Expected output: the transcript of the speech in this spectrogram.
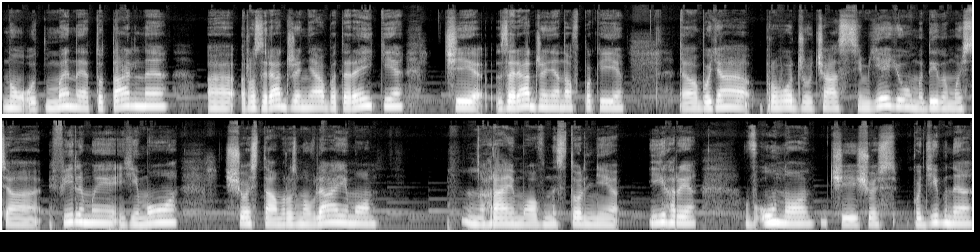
Ну, от в мене тотальне е, розрядження батарейки чи зарядження навпаки. Е, Бо я проводжу час з сім'єю, ми дивимося фільми, їмо, щось там розмовляємо, граємо в настольні ігри, в Uno чи щось подібне.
